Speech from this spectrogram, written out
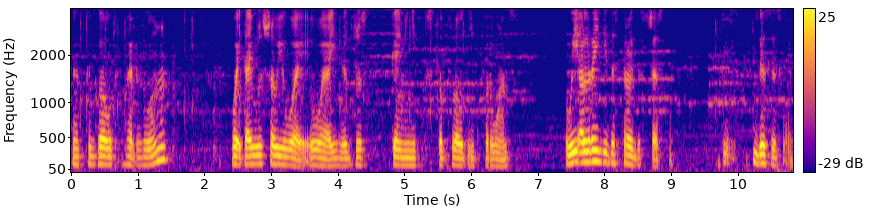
to go to her room. Wait, I will show you why, why. just game needs to stop loading for once. We already destroyed this chest. This is one.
